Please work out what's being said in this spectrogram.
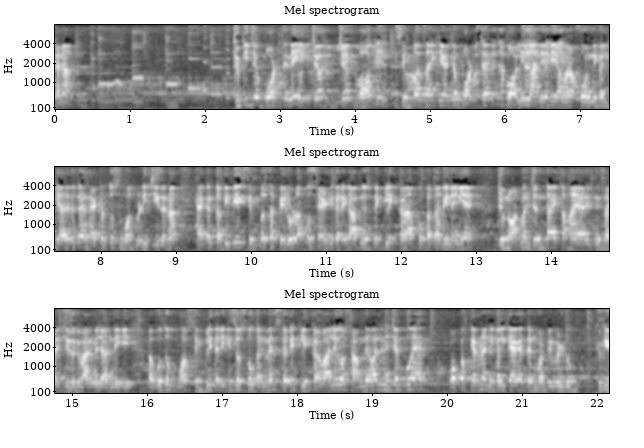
है ना? क्योंकि जब व्हाट्सएप नहीं जब जब बहुत ही सिंपल सा है कि जब व्हाट्सएप कॉलिंग आने पे हमारा फ़ोन निकल के आ जाता है हैकर तो उससे बहुत बड़ी चीज़ है ना। हैकर कभी भी एक सिंपल सा पेलोड आपको सेंड करेगा आपने उस पर क्लिक करा आपको पता भी नहीं है। जो नॉर्मल जनता है कहाँ यार इतनी सारी चीज़ों के बारे में जान देगी? अब वो तो बहुत सिंपली तरीके से उसको कन्विंस करके क्लिक करवा लेगा और सामने वाले ने जब वो यार पॉपअप कैमरा निकल के आएगा then what we will do क्योंकि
